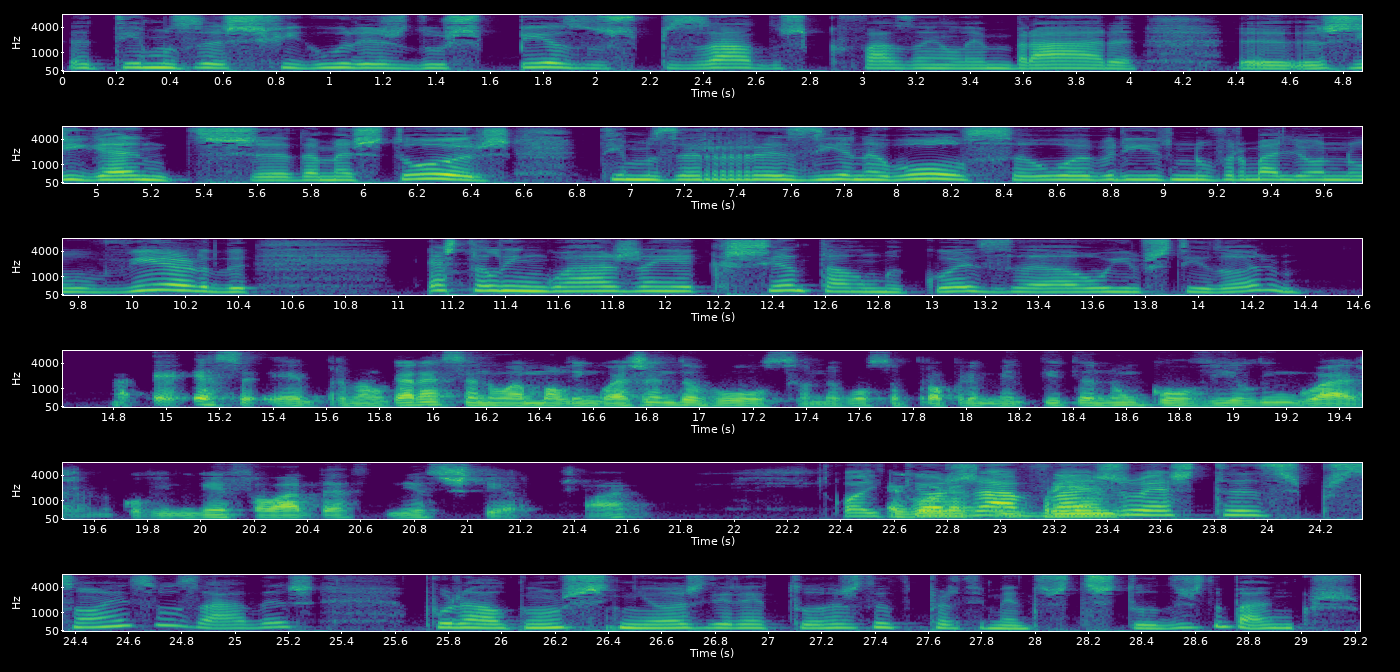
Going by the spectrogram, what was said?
Uh, temos as figuras dos pesos pesados que fazem lembrar uh, gigantes, uh, damastores, temos a razia na bolsa, o abrir no vermelho ou no verde. Esta linguagem acrescenta alguma coisa ao investidor? É, essa, em primeiro lugar, essa não é uma linguagem da Bolsa. Na Bolsa propriamente dita, nunca ouvi a linguagem, nunca ouvi ninguém falar desse, nesses termos, não é? Olha, que Agora, eu já compreendo... vejo estas expressões usadas por alguns senhores diretores de departamentos de estudos de bancos.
